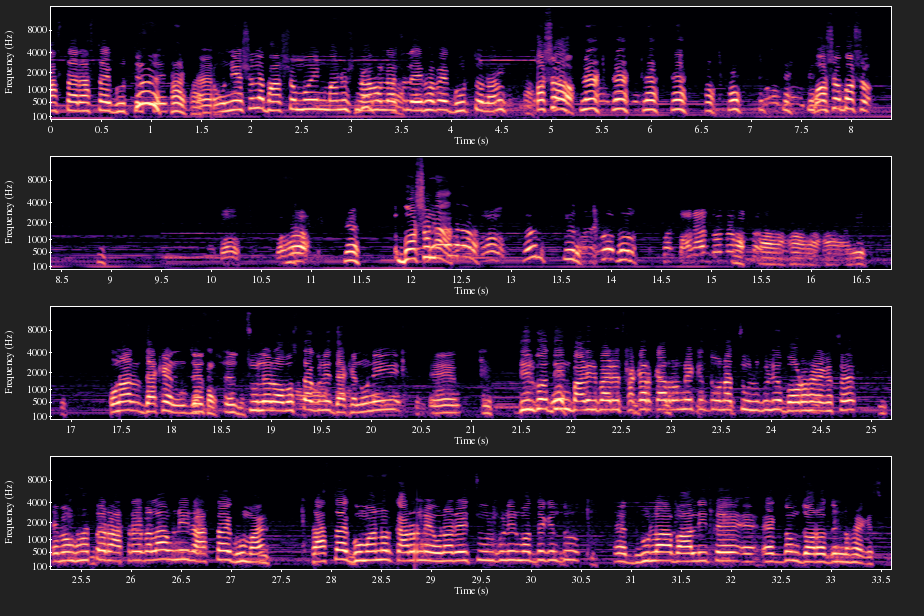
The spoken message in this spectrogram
রাস্তায় রাস্তায় ঘুরতে উনি আসলে ভারসাম্যহীন মানুষ না হলে আসলে এইভাবে ঘুরতো না। বসো। বসো বসো। বসো না ওনার দেখেন যে চুলের অবস্থাগুলি দেখেন। উনি দীর্ঘদিন বাড়ির বাইরে থাকার কারণে কিন্তু ওনার চুলগুলিও বড় হয়ে গেছে। এবং হয়তো রাত্রেবেলা উনি রাস্তায় ঘুমায়। রাস্তায় ঘুমানোর কারণে ওনার এই চুলগুলির মধ্যে কিন্তু ধুলা বালিতে একদম জরাজীর্ণ হয়ে গেছে।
